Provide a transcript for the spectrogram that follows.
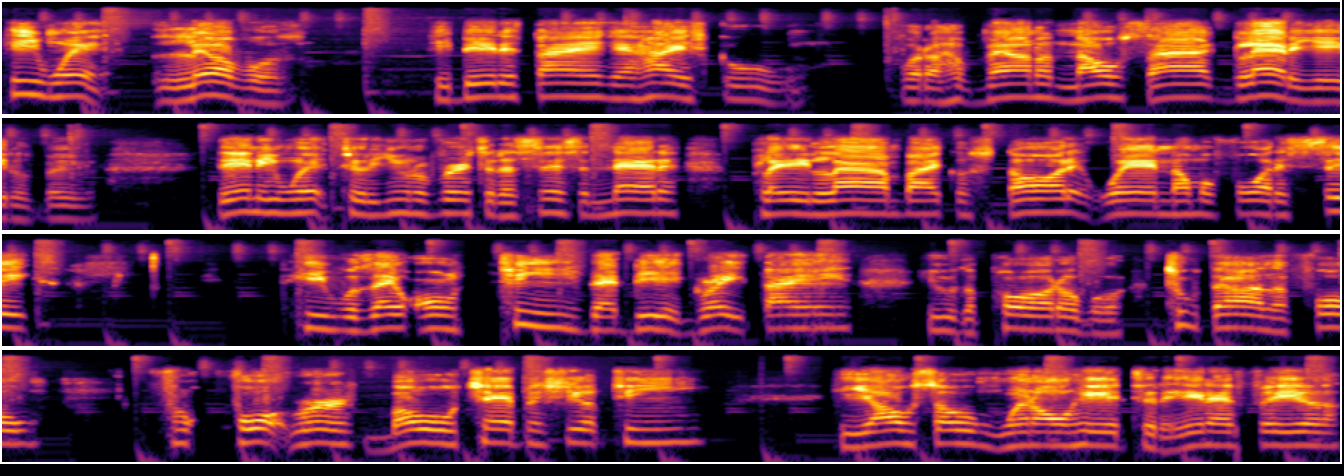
he went levels. He did his thing in high school for the Havana Northside Gladiators, baby. Then he went to the University of Cincinnati, played linebacker, started wearing number 46. He was on teams that did great things. He was a part of a 2004 Fort Worth Bowl championship team. He also went on head to the NFL,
